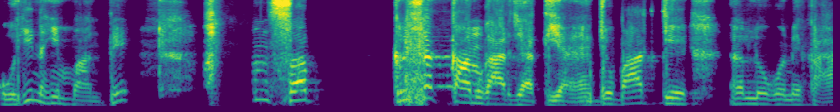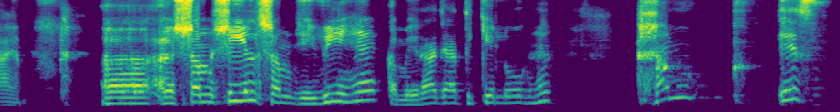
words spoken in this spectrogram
को ही नहीं मानते। हम सब कृषक कामगार जातियाँ हैं, जो बात के लोगों ने कहा है। श्रमशील, श्रमजीवी हैं, कमेरा जाति के लोग हैं। हम इस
